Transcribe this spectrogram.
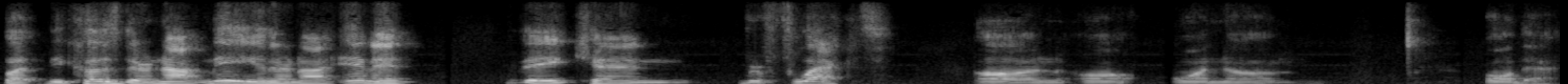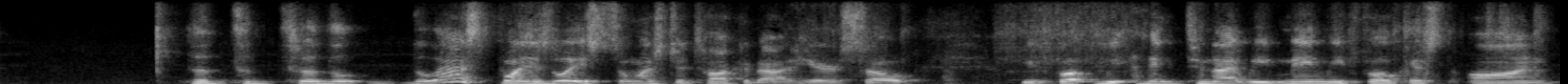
But because they're not me and they're not in it, they can reflect on on, on um, all that. So, to, to the, the last point is really so much to talk about here. So we, we I think tonight we mainly focused on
